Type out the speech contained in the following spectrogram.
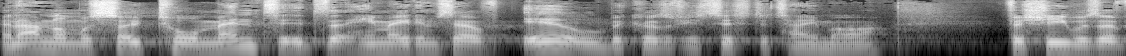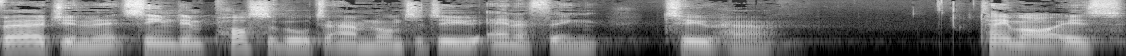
And Amnon was so tormented that he made himself ill because of his sister Tamar, for she was a virgin, and it seemed impossible to Amnon to do anything to her. Tamar is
